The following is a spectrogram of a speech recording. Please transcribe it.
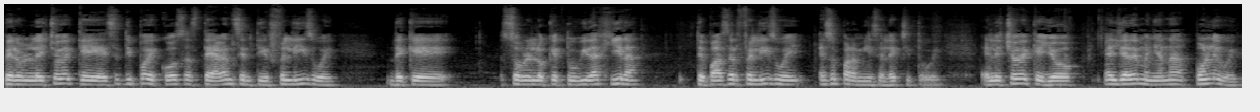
Pero el hecho de que ese tipo de cosas te hagan sentir feliz, güey, de que sobre lo que tu vida gira te pueda hacer feliz, güey, eso para mí es el éxito, güey. El hecho de que yo el día de mañana, ponle, güey,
